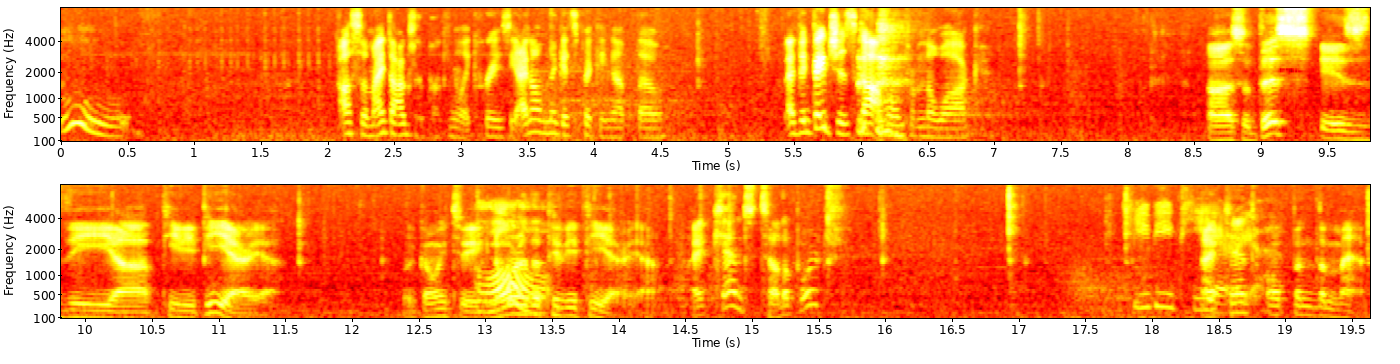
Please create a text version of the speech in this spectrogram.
Ooh. Also, my dogs are barking like crazy. I don't think it's picking up though. I think they just got home from the walk. Uh, so this is the uh, PvP area. We're going to ignore the Oh. PvP area. I can't teleport. PvP I area. can't open the map.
